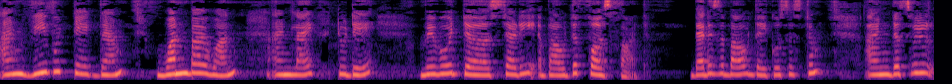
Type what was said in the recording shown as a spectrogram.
And we would take them one by one. And like today we would uh, study about the first part that is about the ecosystem and this will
